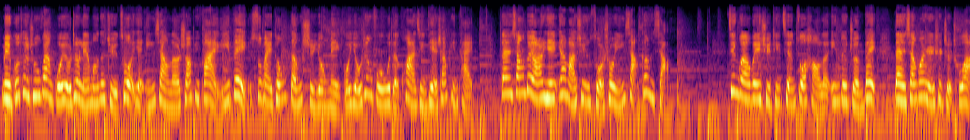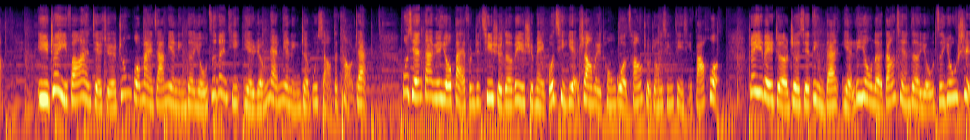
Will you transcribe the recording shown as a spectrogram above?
美国退出万国邮政联盟的举措也影响了 Shopify、eBay、速卖通等使用美国邮政服务的跨境电商平台，但相对而言，亚马逊所受影响更小。尽管 Wish 提前做好了应对准备，但相关人士指出啊，以这一方案解决中国卖家面临的邮资问题，也仍然面临着不小的挑战。目前大约有百分之七十的卫士美国企业尚未通过仓储中心进行发货，这意味着这些订单也利用了当前的邮资优势，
